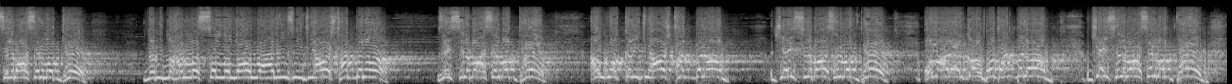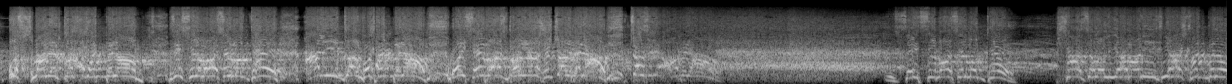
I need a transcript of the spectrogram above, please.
সিলেবাসের মধ্যে নবী মোহাম্মদ সাল্লাল্লাহু আলাইহি ইতিহাস থাকবে না যে সিলেবাসের মধ্যে আবু ইতিহাস থাকবে না যে সিলেবাসের মধ্যে ওমারের গল্প থাকবে না যে সিলেবাসের মধ্যে ওসমানের কথা থাকবে না যে সিলেবাসের মধ্যে আলীর গল্প থাকবে না, ওই সিলেবাস বাংলাদেশে চলবে না চলবে হবে না। সেই সিলেবাসের মধ্যে শাহজালাল ইয়ামানির ইতিহাস থাকবে না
